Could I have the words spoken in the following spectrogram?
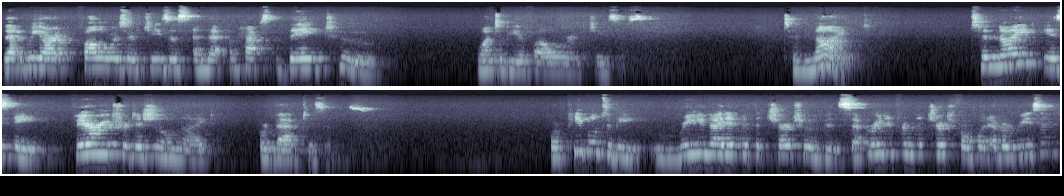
that we are followers of Jesus and that perhaps they too want to be a follower of Jesus. Tonight, tonight is a very traditional night for baptisms. For people to be reunited with the church who have been separated from the church for whatever reason,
